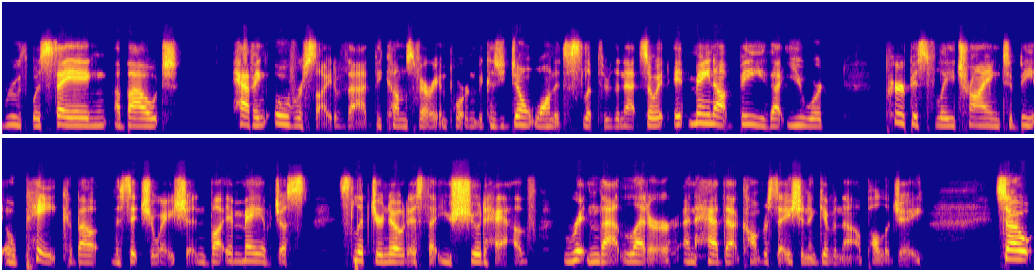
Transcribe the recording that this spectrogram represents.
ruth was saying about having oversight of that becomes very important because you don't want it to slip through the net. So it, it may not be that you were purposefully trying to be opaque about the situation but it may have just slipped your notice that you should have written that letter and had that conversation and given that apology so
